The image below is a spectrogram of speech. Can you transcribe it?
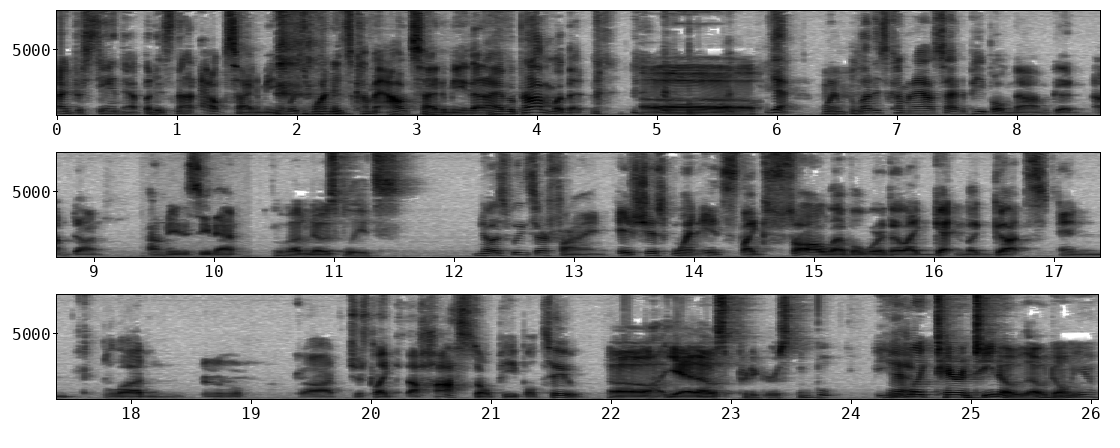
I understand that, but it's not outside of me. Which one is coming outside of me that I have a problem with it. Oh, yeah, when blood is coming outside of people, no, I'm good. I'm done. I don't need to see that. what about nosebleeds? Nosebleeds are fine. It's just when it's like saw level where they're like getting the guts and blood and oh god, just like the Hostel people too. Oh, yeah, that was pretty gruesome. You Yeah. like Tarantino, though, don't you?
